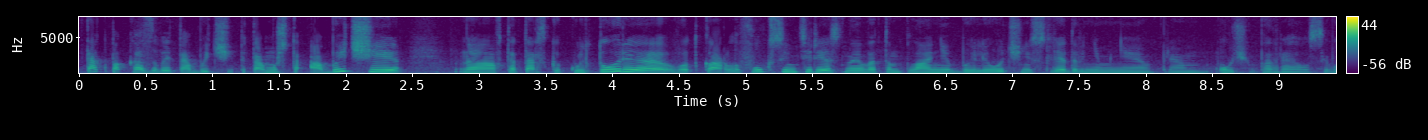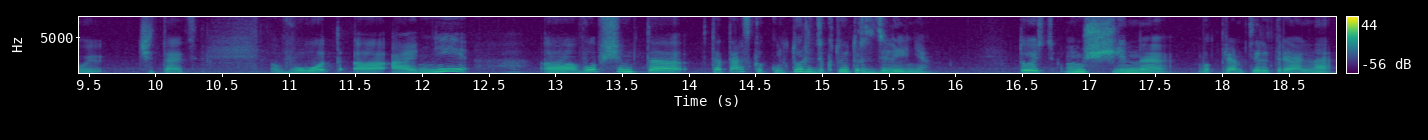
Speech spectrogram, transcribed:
Э, так показывает обычай, потому что обычаи в татарской культуре, вот Карл Фукс интересные в этом плане были, очень исследования, мне прям очень понравилось его читать. Вот, они, в общем-то, в татарской культуре диктуют разделение. То есть мужчины вот прям территориально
